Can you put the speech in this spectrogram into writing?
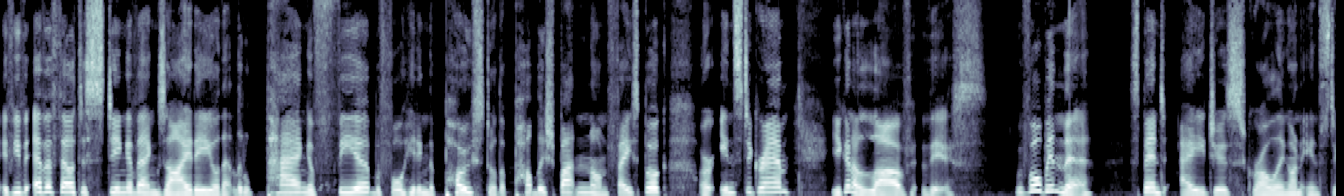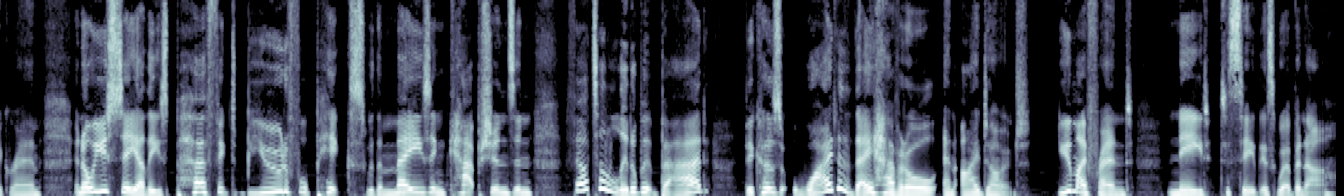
If you've ever felt a sting of anxiety or that little pang of fear before hitting the post or the publish button on Facebook or Instagram, you're going to love this. We've all been there spent ages scrolling on Instagram, and all you see are these perfect, beautiful pics with amazing captions, and felt a little bit bad because why do they have it all and I don't? You, my friend, need to see this webinar.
